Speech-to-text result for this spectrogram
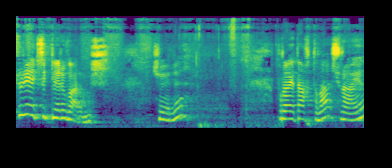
sürü eksikleri varmış. Şöyle. Burayı taktılar şurayı.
